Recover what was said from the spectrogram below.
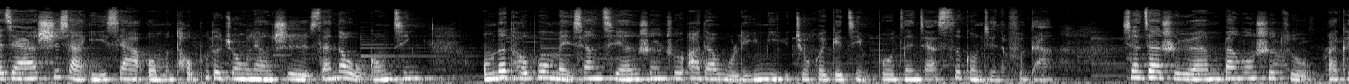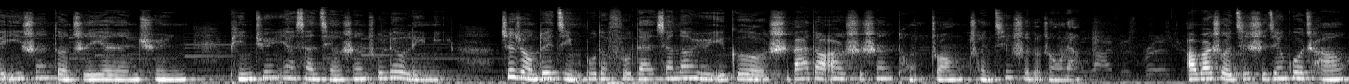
大家试想一下，我们头部的重量是三到五公斤，我们的头部每向前伸出二点五厘米，就会给颈部增加四公斤的负担。像驾驶员、办公室组、外科医生等职业人群，平均要向前伸出六厘米，这种对颈部的负担相当于一个十八到二十升桶装纯净水的重量。而玩手机时间过长。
